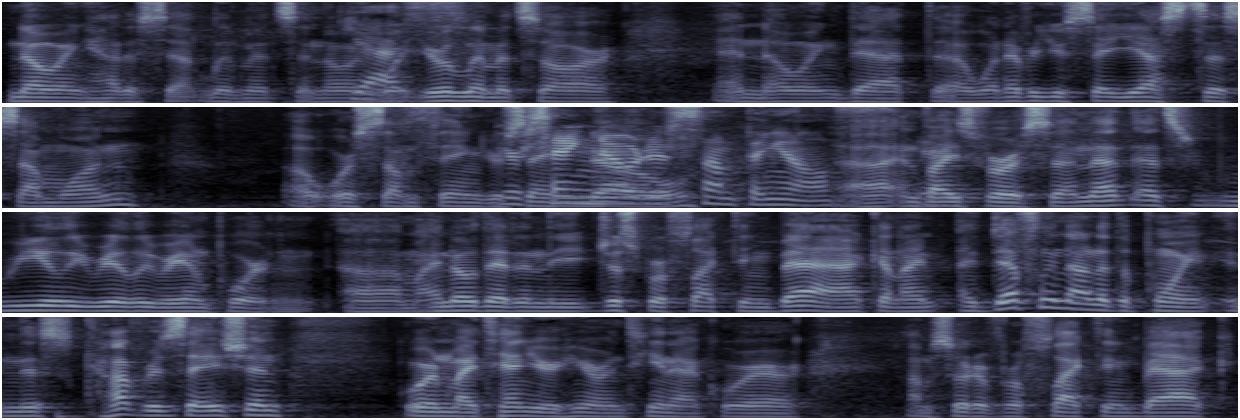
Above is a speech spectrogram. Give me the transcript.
knowing how to set limits and knowing what your limits are, and knowing that uh, whenever you say yes to someone uh, or something, you're, you're saying no to something else. uh, and Yeah. vice versa. And that, that's really, really, really important. Um, I know that in the just reflecting back, and I'm, I'm definitely not at the point in this conversation or in my tenure here in Teaneck where I'm sort of reflecting back,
